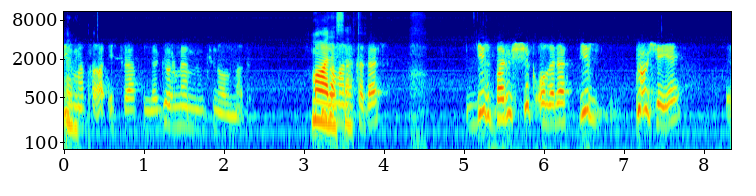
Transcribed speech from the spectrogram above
bir Evet. masa etrafında görmem mümkün olmadı. Bu zamana Maalesef. kadar bir barışık olarak bir projeye e,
